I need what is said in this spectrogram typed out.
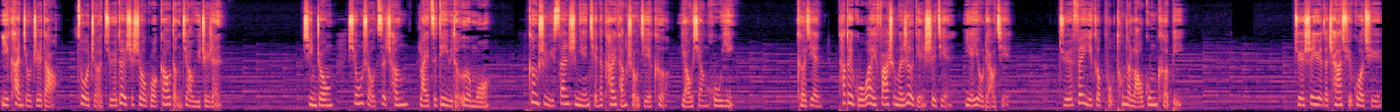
一看就知道作者绝对是受过高等教育之人。信中凶手自称来自地狱的恶魔，更是与三十年前的开膛手杰克遥相呼应，可见。他对国外发生的热点事件也有了解，绝非一个普通的劳工可比。爵士乐的插曲过去，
